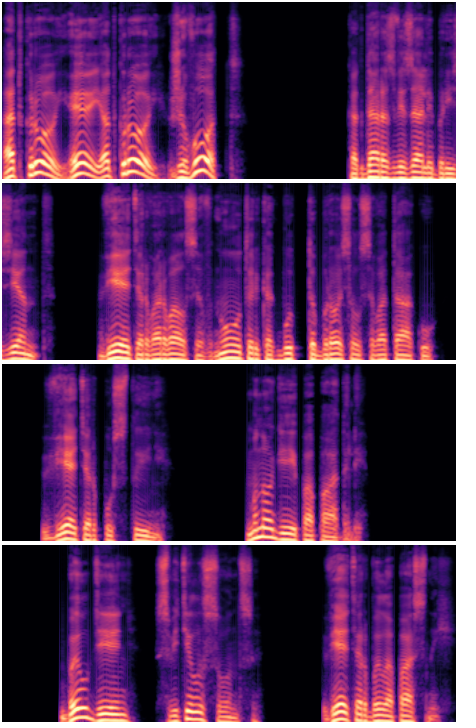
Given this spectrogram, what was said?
«Открой! Эй, открой! Живот!» Когда развязали брезент, ветер ворвался внутрь, как будто бросился в атаку. Ветер пустыни. Многие попадали. Был день, светило солнце. Ветер был опасный.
